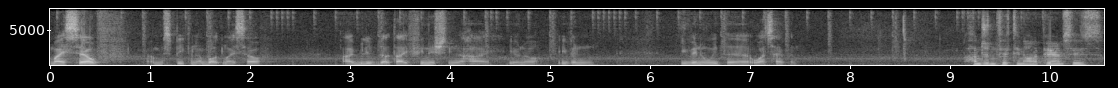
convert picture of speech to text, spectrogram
myself I'm speaking about myself. I believe that I finished in a high, you know, even even with uh, what's happened. 159 appearances,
